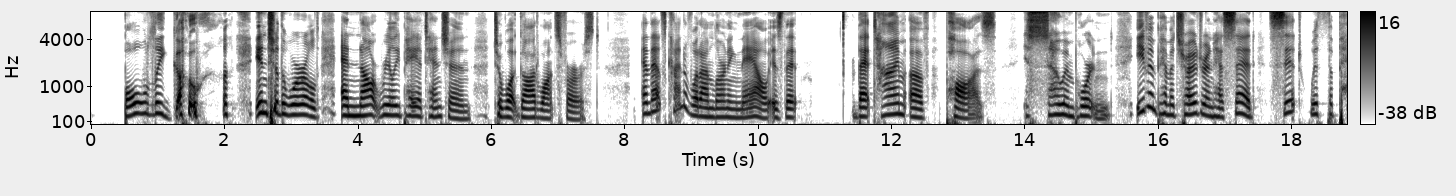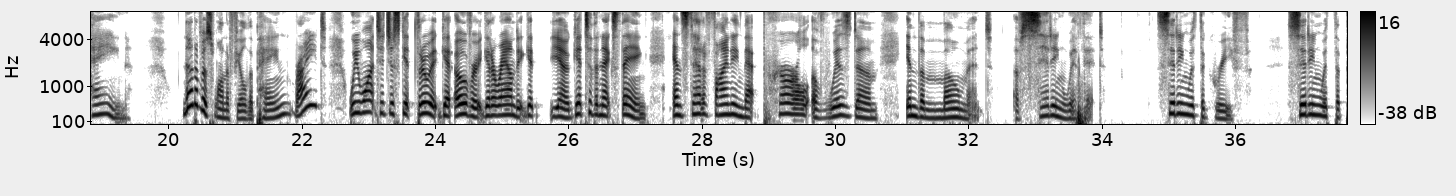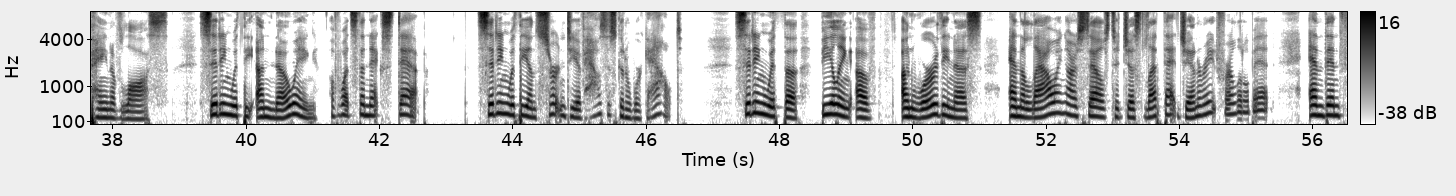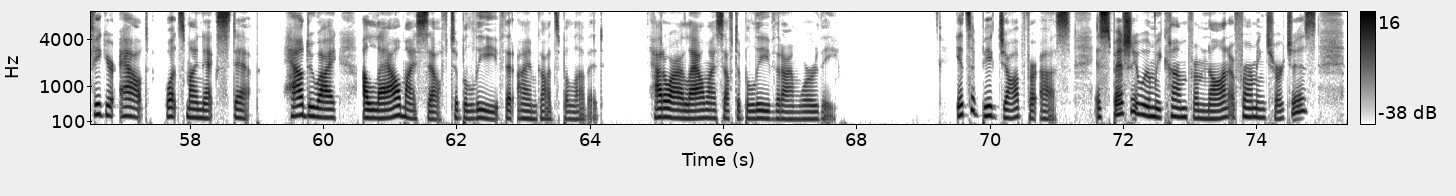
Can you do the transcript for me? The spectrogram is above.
boldly go. into the world and not really pay attention to what God wants first. And that's kind of what I'm learning now is that that time of pause is so important. Even Pema Chodron has said, sit with the pain. None of us want to feel the pain, right? We want to just get through it, get over it, get around it, get, you know, get to the next thing instead of finding that pearl of wisdom in the moment of sitting with it, sitting with the grief, sitting with the pain of loss, sitting with the unknowing of what's the next step, sitting with the uncertainty of how's this going to work out, sitting with the feeling of unworthiness and allowing ourselves to just let that generate for a little bit and then figure out what's my next step. How do I allow myself to believe that I am God's beloved? How do I allow myself to believe that I'm worthy? It's a big job for us, especially when we come from non affirming churches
